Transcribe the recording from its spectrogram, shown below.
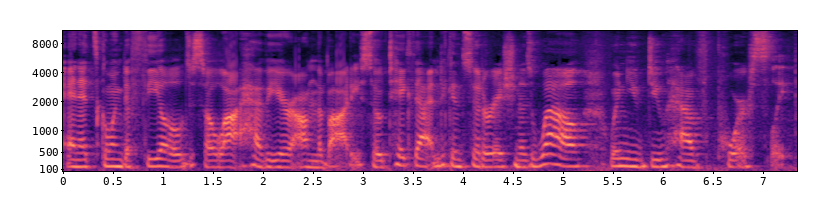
and it's going to feel just a lot heavier on the body. So, take that into consideration as well when you do have poor sleep.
